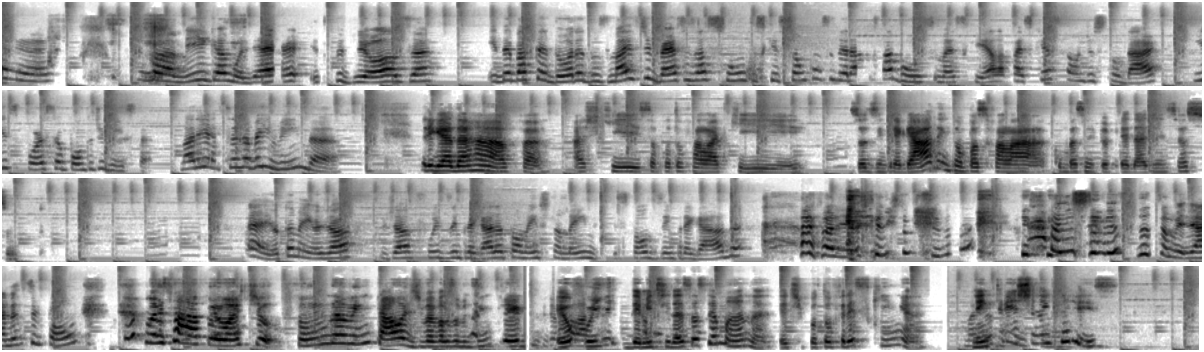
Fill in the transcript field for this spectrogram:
Ai, ai. Uma amiga, mulher, estudiosa e debatedora dos mais diversos assuntos que são considerados tabus, mas que ela faz questão de estudar e expor seu ponto de vista. Maria, seja bem-vinda! Obrigada, Rafa. Acho que só faltou falar que sou desempregada, então posso falar com bastante propriedade nesse assunto. É, eu também. Eu já, já fui desempregada, atualmente também estou desempregada. Maria, acho que a gente não precisa, a gente precisa se humilhar nesse ponto. Mas, Rafa, eu acho fundamental. A gente vai falar sobre desemprego. Eu fui demitida essa semana. Eu, tipo, tô fresquinha. Mas nem triste, nem feliz.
